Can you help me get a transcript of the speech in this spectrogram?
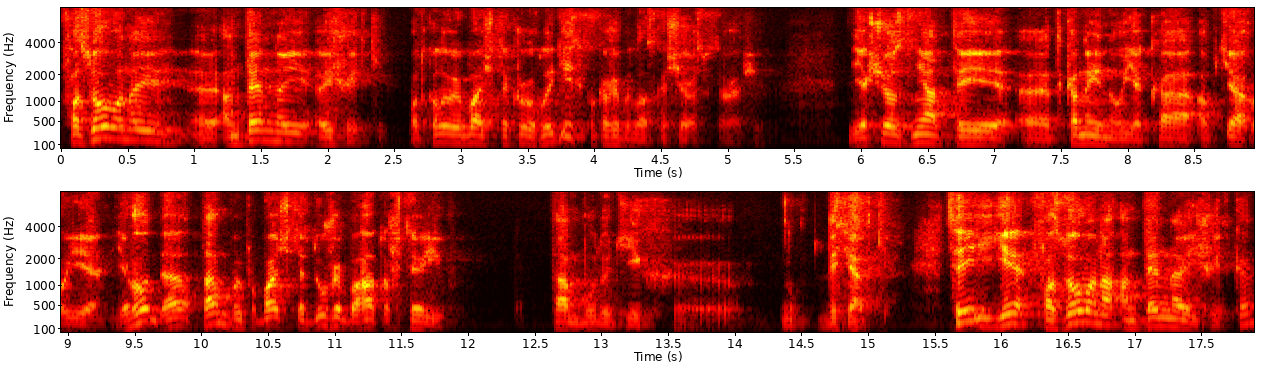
фазованої е, антенної решітки. От коли ви бачите круглий диск, покажи, будь ласка, ще раз фотографію. Якщо зняти е, тканину, яка обтягує його, да, там ви побачите дуже багато штирів. Там будуть їх е, ну, десятки. Це і є фазована антенна решітка,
